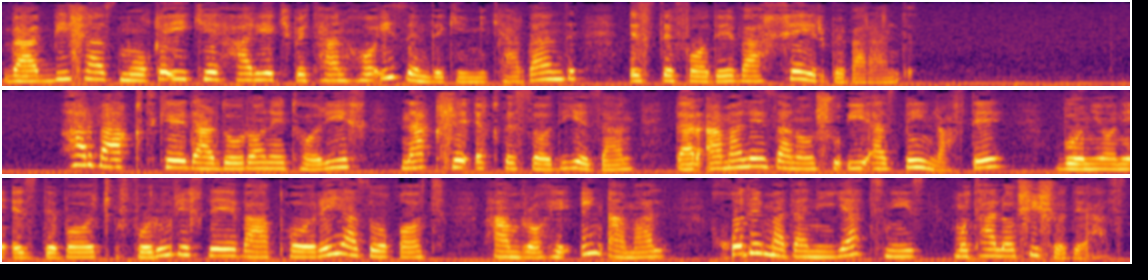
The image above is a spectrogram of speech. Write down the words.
و بیش از موقعی که هر یک به تنهایی زندگی می کردند استفاده و خیر ببرند. هر وقت که در دوران تاریخ نقش اقتصادی زن در عمل زناشویی از بین رفته بنیان ازدواج فرو ریخته و پاره از اوقات همراه این عمل خود مدنیت نیز متلاشی شده است.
